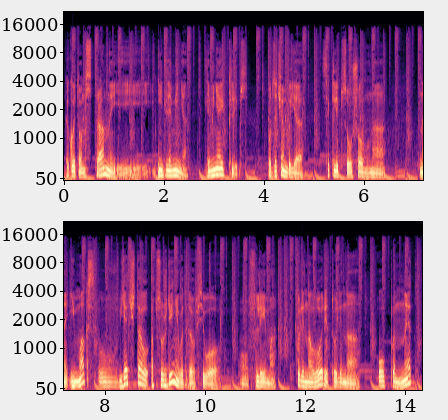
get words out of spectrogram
Какой-то он странный и не для меня. Для меня Eclipse. Вот зачем бы я с Eclipse ушел на, на Emacs? Я читал обсуждение вот этого всего флейма то ли на лоре, то ли на OpenNet –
